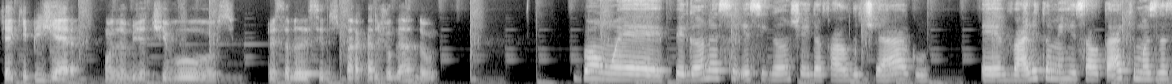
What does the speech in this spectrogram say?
que a equipe gera, com os objetivos estabelecidos para cada jogador. Bom, é, pegando esse, esse gancho aí da fala do Thiago, é, vale também ressaltar que uma das,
